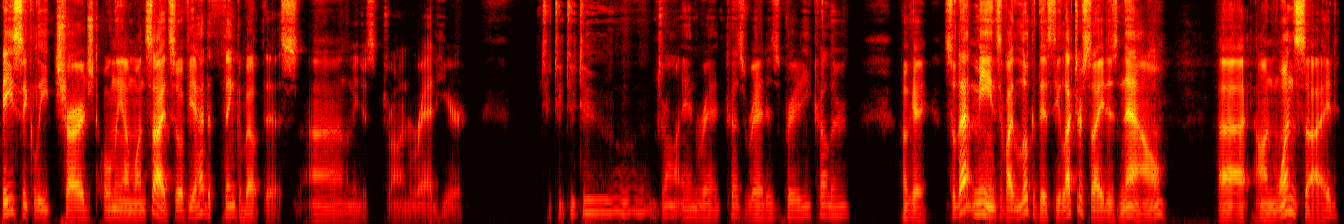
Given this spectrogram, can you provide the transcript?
basically charged only on one side. So if you had to think about this, uh, let me just draw in red here. Two, two, two, two, draw in red, because red is a pretty color. Okay, so that means if I look at this, the electrocyte is now uh, on one side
